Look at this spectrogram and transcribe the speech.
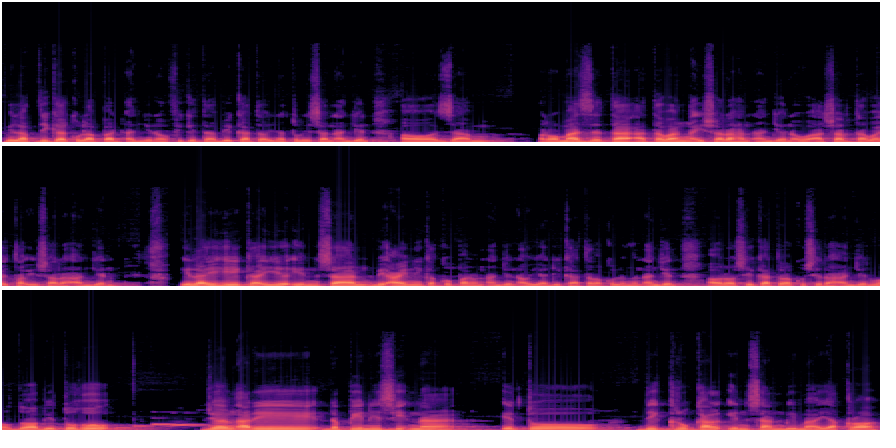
bilabdika kulapad anjeun au fi kitabika tawina tulisan anjeun roma zeta atawa ngaisyarahan anjeun aw asar tawa isyarah anjeun. Ilaihi ka insan bi aini ka kupanon anjeun aw yadika atawa ku anjeun. Aw rasika atawa ku sirah anjeun tuhu jeung ari definisina itu dikrukal insan bima yaqra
